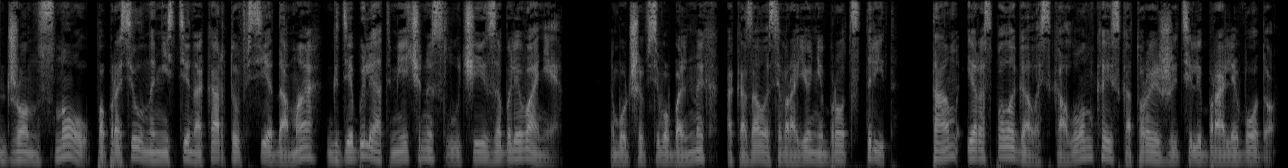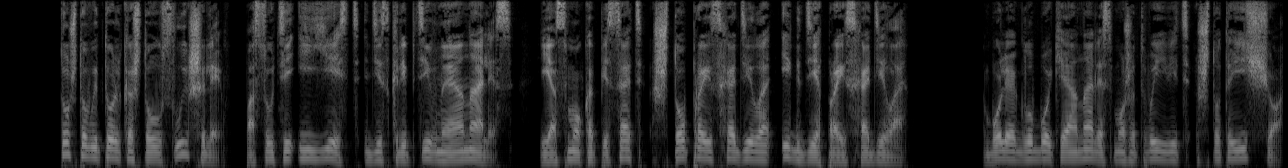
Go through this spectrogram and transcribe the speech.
Джон Сноу попросил нанести на карту все дома, где были отмечены случаи заболевания. Больше всего больных оказалось в районе Брод-стрит. Там и располагалась колонка, из которой жители брали воду. То, что вы только что услышали, по сути и есть дескриптивный анализ – я смог описать, что происходило и где происходило. Более глубокий анализ может выявить что-то еще,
